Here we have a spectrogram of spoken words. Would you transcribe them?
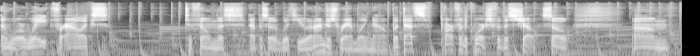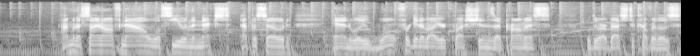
and or wait for Alex to film this episode with you. And I'm just rambling now, but that's par for the course for this show. So, um, I'm going to sign off now. We'll see you in the next episode, and we won't forget about your questions. I promise. We'll do our best to cover those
